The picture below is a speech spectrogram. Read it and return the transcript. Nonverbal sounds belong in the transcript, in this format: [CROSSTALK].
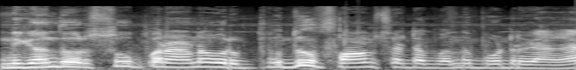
இன்னைக்கு வந்து ஒரு சூப்பரான ஒரு புது ஃபார்ம் செட்டப் வந்து போட்டிருக்காங்க.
